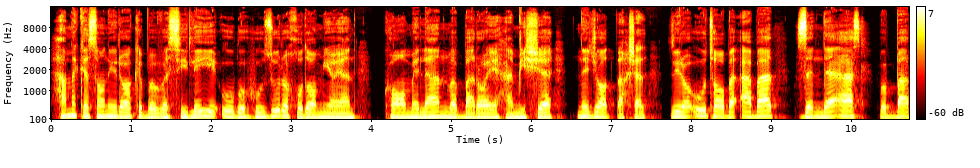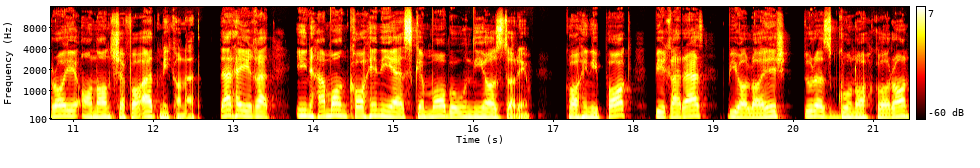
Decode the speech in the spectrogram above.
همه کسانی را که به وسیله او به حضور خدا میآیند کاملا و برای همیشه نجات بخشد زیرا او تا به ابد زنده است و برای آنان شفاعت می کند. در حقیقت این همان کاهنی است که ما به او نیاز داریم. کاهنی پاک، بیغرض، بیالایش، دور از گناهکاران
